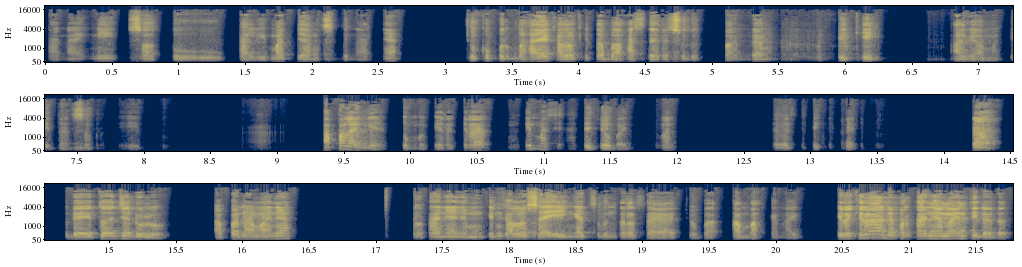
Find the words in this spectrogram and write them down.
karena ini suatu kalimat yang sebenarnya cukup berbahaya kalau kita bahas dari sudut pandang uh, fikih agama kita seperti itu. Nah, apalagi ya tunggu kira-kira mungkin masih ada jawabannya cuman saya sedikit lagi dulu. Nah, udah itu aja dulu. Apa namanya? Pertanyaannya mungkin kalau saya ingat sebentar saya coba tambahkan lagi. Kira-kira ada pertanyaan lain tidak, Dok?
